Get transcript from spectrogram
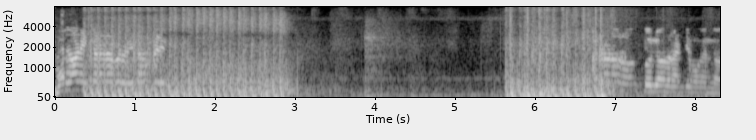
ಬರ್ರಿ ಅಣ್ಣ, ಈ ಕಡೆ ಅದಾರ ಬರ್ರಿ, ಇನ್ನೊಂದ್ ಬರ್ರಿ. ಅಡ್ರ ಅಣ್ಣ ಅವ್ರು ಒಂದ್ ತೊಲಿ ಒಂದ್ ರಂಟಿ ಮಗಂದು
